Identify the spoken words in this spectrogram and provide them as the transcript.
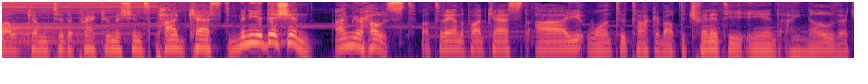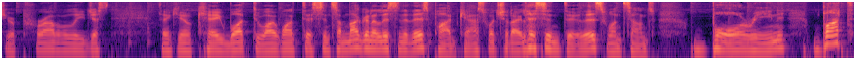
Welcome to the Practical Missions Podcast Mini Edition. I'm your host. Well, today on the podcast, I want to talk about the Trinity, and I know that you're probably just thinking, okay, what do I want to? Since I'm not going to listen to this podcast, what should I listen to? This one sounds boring. But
